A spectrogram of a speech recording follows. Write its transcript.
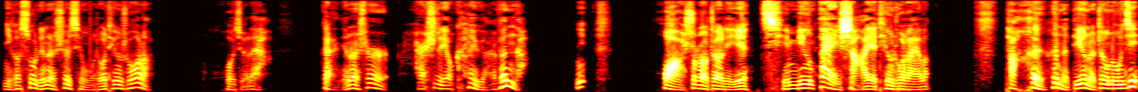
你和苏林的事情我都听说了，我觉得呀，感情的事儿还是得要看缘分的。”你话说到这里，秦兵再傻也听出来了，他恨恨地盯着郑东进：“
